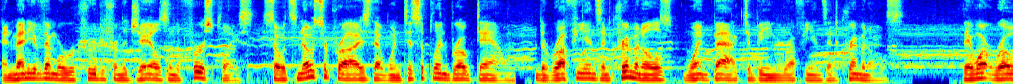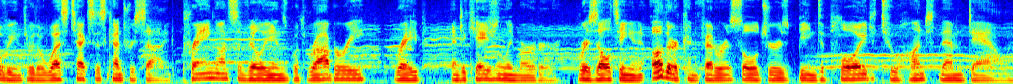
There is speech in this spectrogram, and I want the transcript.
and many of them were recruited from the jails in the first place, so it's no surprise that when discipline broke down, the ruffians and criminals went back to being ruffians and criminals. They went roving through the West Texas countryside, preying on civilians with robbery, rape, and occasionally murder, resulting in other Confederate soldiers being deployed to hunt them down.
